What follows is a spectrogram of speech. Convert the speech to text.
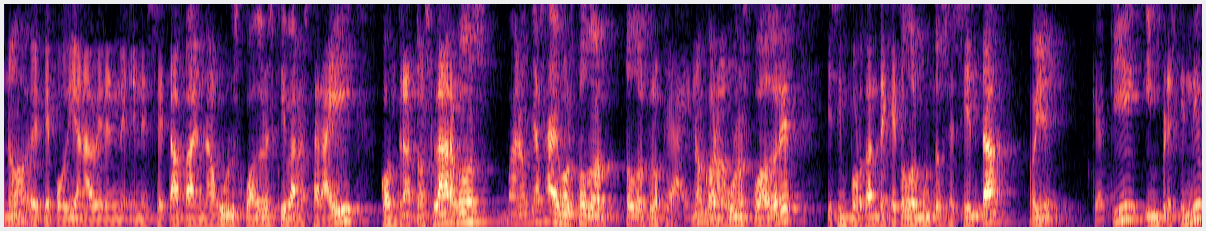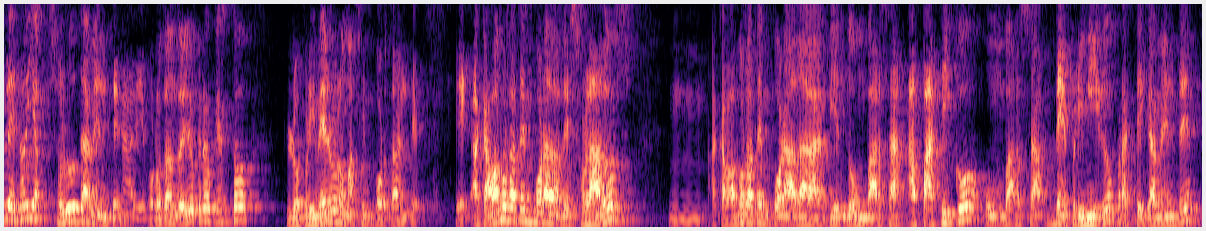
Eh, que podían haber en, esa etapa en algunos jugadores que iban a estar ahí, contratos largos, bueno, ya sabemos todo, todos lo que hay, ¿no? Con algunos jugadores y es importante que todo el mundo se sienta, oye, que aquí imprescindible no hay absolutamente nadie. Por lo tanto, yo creo que esto, lo primero, lo más importante. Eh, acabamos la temporada desolados, acabamos la temporada viendo un Barça apático, un Barça deprimido prácticamente,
